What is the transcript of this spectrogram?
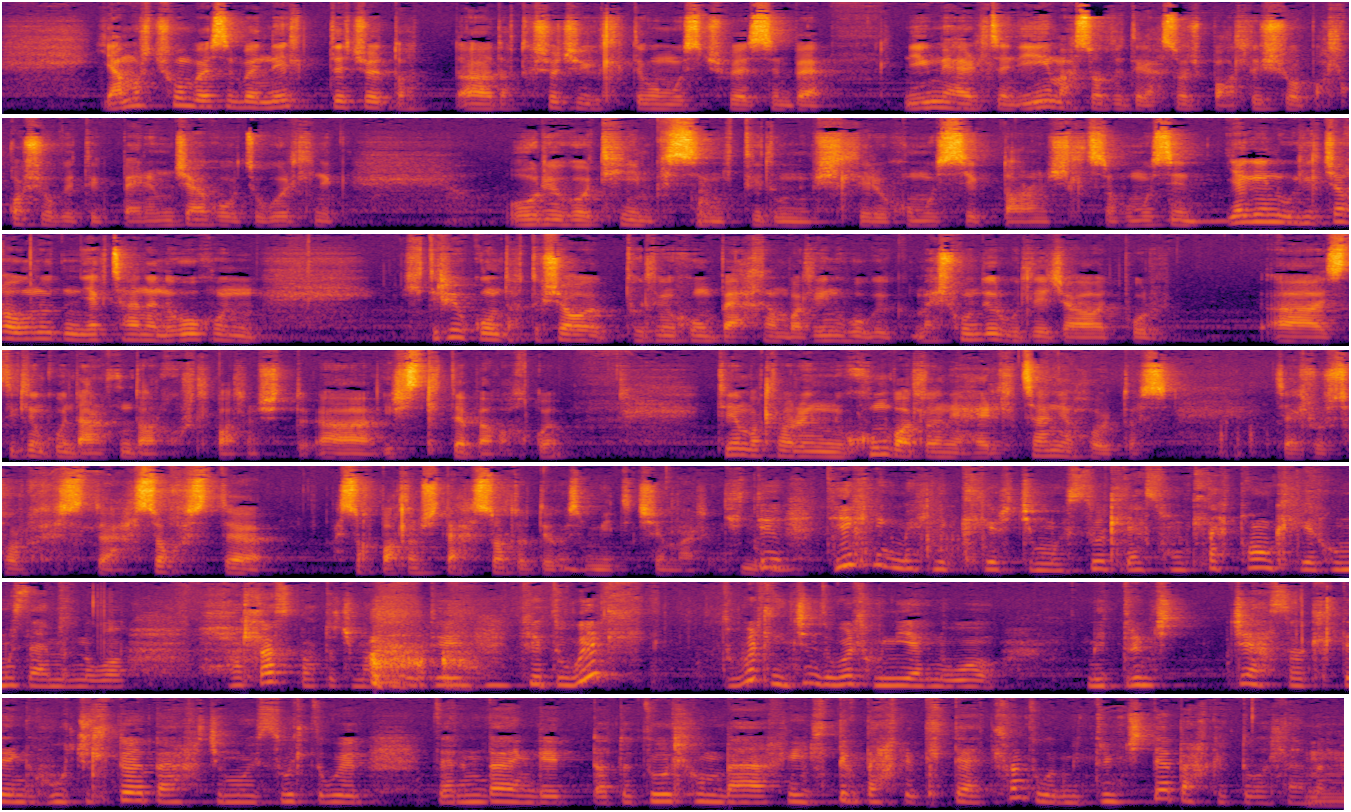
Ямар ч хүн байсан бай нээлттэй ч дотгошоо чиглэлтэй хүмүүс ч байсан бай нийгмийн харилцаанд ийм асуудлуудыг асууж болно шүү болохгүй шүү гэдэг баримжаагүй зүгээр л нэг өөрийгөө тийм гэсэн итгэл үнэмшлэлээр хүмүүсийг доромжилсан. Хүмүүсийн яг энэ хэлж байгаа өгнүүд нь яг цаана нөгөө хүн хитрхи гүн дотгошоо төлөвийн хүн байх юм бол энэ хүүгийг маш хүн дээр хүлээж аваад бүр сэтгэлийн гүнд аргатанд орох хүртэл боломжтой эрсдэлтэй байгаа байхгүй. Тийм болохоор энэ хүн болгоны харилцааны хувьд бас зайлшгүй сурах хэрэгтэй, асуух хэрэгтэй, асуух боломжтой асуултуудыг бас мэдчихэмээр. Тэ техник механик гэхэр ч юм уу эсвэл яг сундлагтун гэхэр хүмүүс амар нөгөө холоос бодож магадгүй тий. Тэгээ зүгээр л зүгээр л эн чинь зүгээр л хүний яг нөгөө мэдрэмжийн асуудалтай ингээ хөгжилтэй байх ч юм уу эсвэл зүгээр заримдаа ингээд одоо зөөлхөн байх, илдэг байх гэдэгтэй адилхан зүгээр мэдрэмжтэй байх гэдэг бол амар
